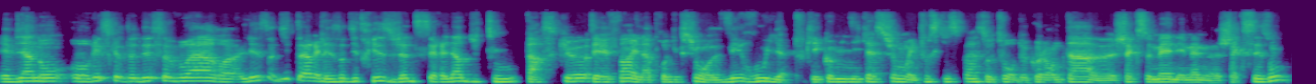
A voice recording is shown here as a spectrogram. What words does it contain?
Eh bien non, au risque de décevoir euh, les auditeurs et les auditrices, je ne sais rien du tout parce que TF1 et la production euh, verrouillent toutes les communications et tout ce qui se passe autour de Colanta euh, chaque semaine et même chaque saison.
